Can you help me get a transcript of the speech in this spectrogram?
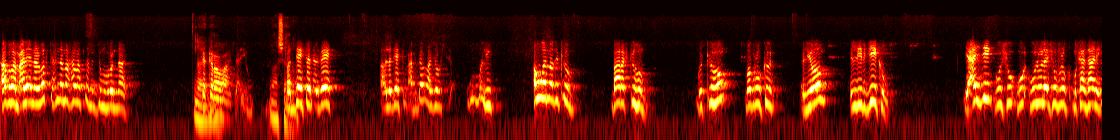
أظلم علينا الوقت إحنا ما خلصنا من جمهور الناس. لا إله إلا شكر الله. سعيهم ما شاء الله. رديت أنا البيت لقيت عبد الله زوجته وليد أول ما قلت لهم باركت لهم. قلت لهم مبروكون. اليوم اللي بيجيكم يعزي قولوا له شوف لك مكان ثاني.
